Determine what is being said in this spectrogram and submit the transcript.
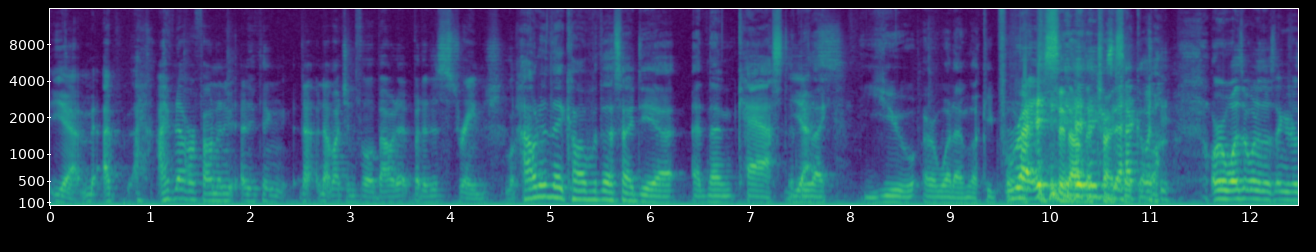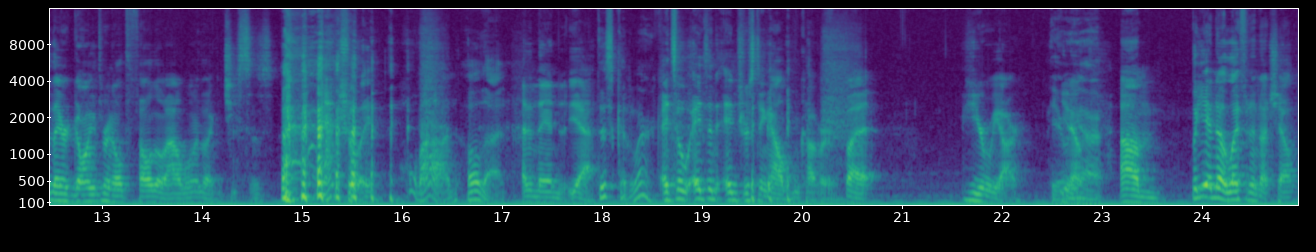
yeah I I've never found any, anything not, not much info about it, but it is strange. Looking. How did they come up with this idea and then cast and Yes. be like, "You are what I'm looking for"? right Sit on the tricycle. exactly. Or was it one of those things where they were going through an old Feldo album they're like, Jesus, actually, hold on, Hold on, and then they ended, yeah. this could work. It's a it's an interesting album cover, but here we are. Here you we know? are. Um, but yeah, no, life in a nutshell.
